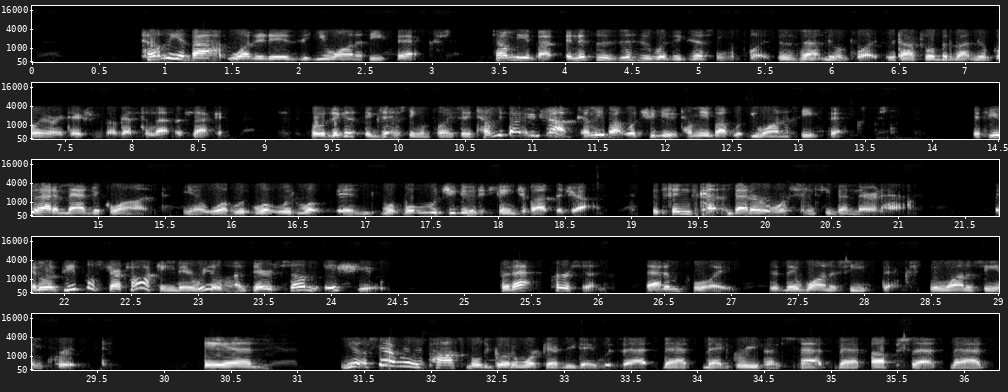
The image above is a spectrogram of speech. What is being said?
Tell me about what it is that you want to see fixed. Tell me about, and this is this is with existing employees. This is not new employees. We talked a little bit about new employee orientations. I'll get to that in a second. But with existing employees, say, tell me about your job. Tell me about what you do. Tell me about what you want to see fixed. If you had a magic wand, you know what would what would what, and what, what would you do to change about the job? If things gotten better or worse since you've been there now. And when people start talking, they realize there's some issue for that person, that employee, that they want to see fixed, they want to see improved. And you know, it's not really possible to go to work every day with that that that grievance, that that upset, that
